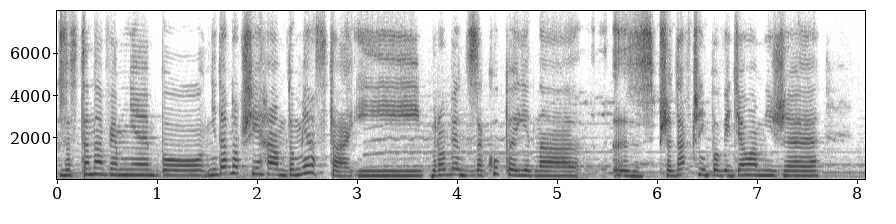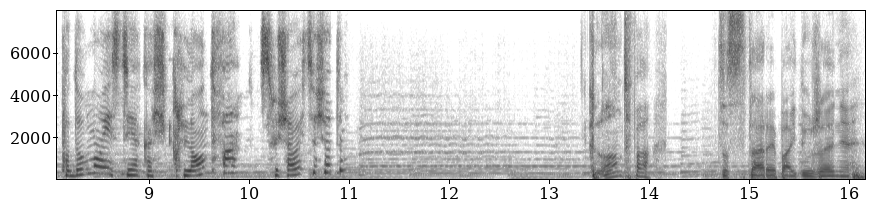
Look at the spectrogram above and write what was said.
zastanawia mnie, bo niedawno przyjechałam do miasta i robiąc zakupy, jedna z sprzedawczyń powiedziała mi, że podobno jest tu jakaś klątwa. Słyszałeś coś o tym? Klątwa? To stare bajdurzenie.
